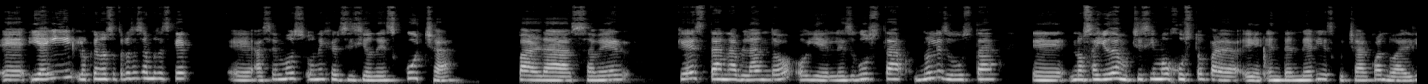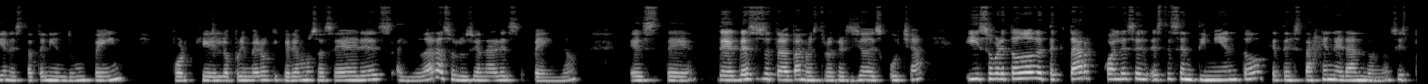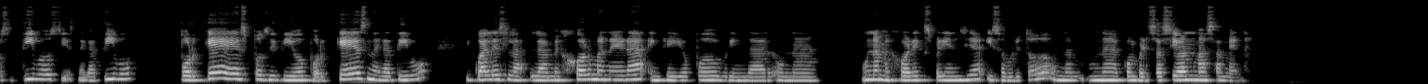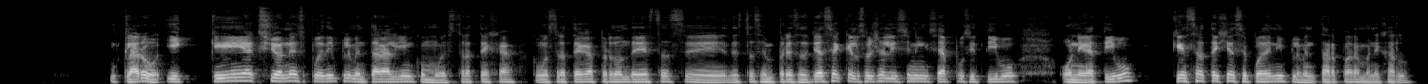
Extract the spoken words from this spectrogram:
Eh, y ahí lo que nosotros hacemos es que eh, hacemos un ejercicio de escucha para saber qué están hablando, oye, les gusta, no les gusta, eh, nos ayuda muchísimo justo para entender y escuchar cuando alguien está teniendo un pain, porque lo primero que queremos hacer es ayudar a solucionar ese pain, ¿no? Este, de, eso se trata nuestro ejercicio de escucha y sobre todo detectar cuál es este sentimiento que te está generando, ¿no? Si es positivo, si es negativo, por qué es positivo, por qué es negativo y cuál es la, mejor manera en que yo puedo brindar una, una mejor experiencia y sobre todo una, una conversación más amena. Claro, ¿y qué acciones puede implementar alguien como estratega, como estratega, perdón, de estas, eh, de estas empresas? Ya sea que el social listening sea positivo o negativo, ¿qué estrategias se pueden implementar para manejarlo?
